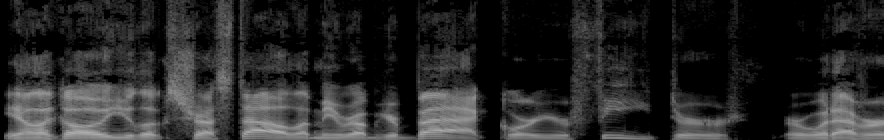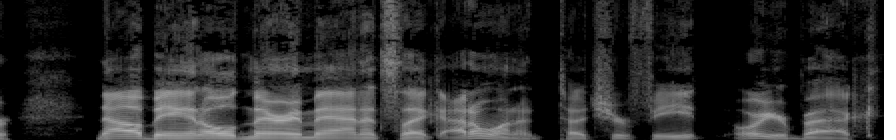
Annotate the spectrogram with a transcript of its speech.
you know, like, oh, you look stressed out, let me rub your back or your feet or or whatever. Now being an old married man, it's like I don't want to touch your feet or your back.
